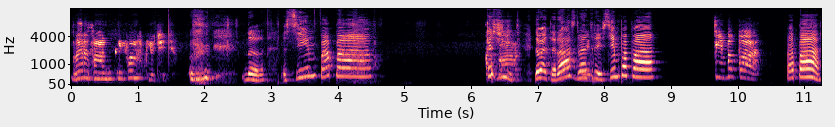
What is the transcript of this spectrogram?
Зараз вона мікрофон включить. Добре. Всім па-па. Давайте, раз, два, три. Всім па-па. Всім папа. Па-па.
